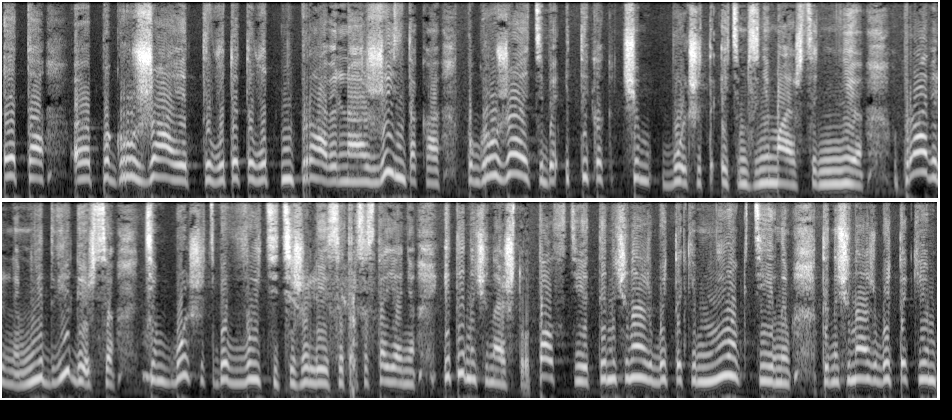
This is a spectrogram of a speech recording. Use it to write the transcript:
это э, погружает, вот эта вот неправильная жизнь такая, погружает тебя, и ты как, чем больше ты этим занимаешься неправильным, не двигаешься, тем больше тебе выйти тяжелее с этого состояния. И ты начинаешь что? Толстеть, ты начинаешь быть таким неактивным, ты начинаешь быть таким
